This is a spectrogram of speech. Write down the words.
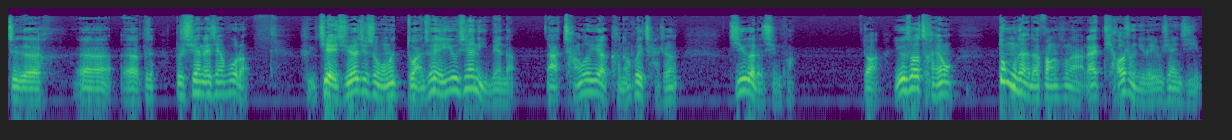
这个呃呃不是不是先来先服务了，解决就是我们短作业优先里面的啊长作业可能会产生饥饿的情况，对吧？也就是说，采用动态的方式呢来调整你的优先级，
